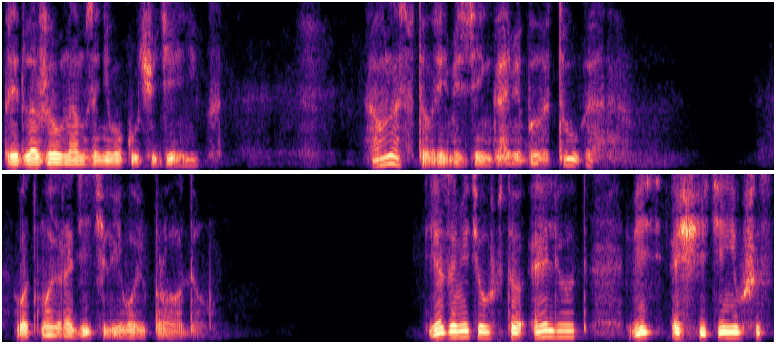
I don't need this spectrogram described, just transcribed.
предложил нам за него кучу денег, а у нас в то время с деньгами было туго. Вот мой родитель его и продал. Я заметил, что Эллиот, весь ощетинившись,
